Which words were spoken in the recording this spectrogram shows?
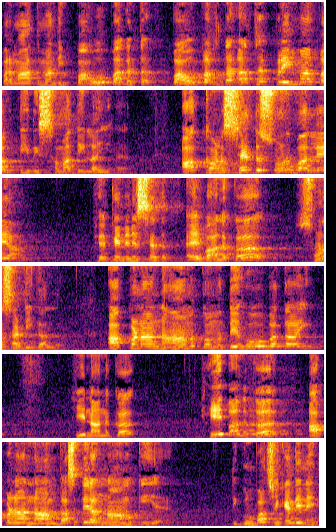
ਪਰਮਾਤਮਾ ਦੀ ਭਾਉ ਭਗਤ ਭਾਉ ਭਗਤ ਦਾ ਅਰਥ ਹੈ ਪ੍ਰੇਮਾ ਭਗਤੀ ਦੀ ਸਮਾਧੀ ਲਾਈ ਹੈ। ਆਖਣ ਸਿੱਧ ਸੁਣ ਬਾਲਿਆ। ਫਿਰ ਕਹਿੰਦੇ ਨੇ ਸਿੱਧ, ਐ ਬਾਲਕ, ਸੁਣ ਸਾਡੀ ਗੱਲ। ਆਪਣਾ ਨਾਮ ਤੁਮ ਦੇਹੋ ਬਤਾਈ। ਹੇ ਨਾਨਕ, ਹੇ ਬਾਲਕ, ਆਪਣਾ ਨਾਮ ਦੱਸ ਤੇਰਾ ਨਾਮ ਕੀ ਹੈ? ਤੇ ਗੁਰੂ ਪਾਤਸ਼ਾਹ ਕਹਿੰਦੇ ਨੇ,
